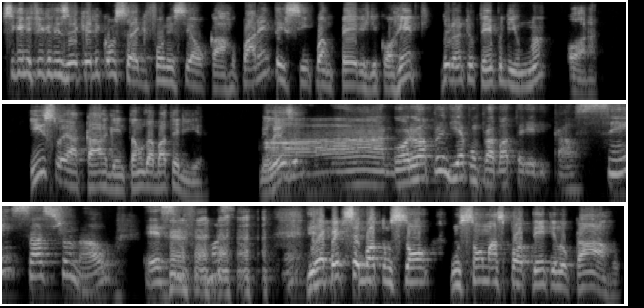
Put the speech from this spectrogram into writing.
significa dizer que ele consegue fornecer ao carro 45 amperes de corrente durante o tempo de uma hora. Isso é a carga, então, da bateria. Beleza? Ah, agora eu aprendi a comprar bateria de carro. Sensacional essa informação. né? De repente você bota um som, um som mais potente no carro,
